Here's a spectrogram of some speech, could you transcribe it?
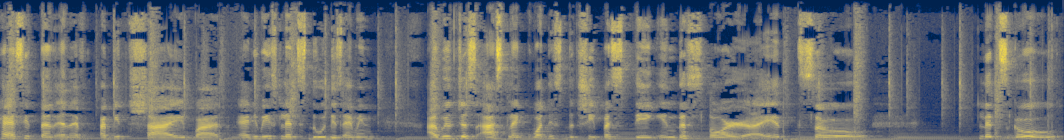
hesitant and a bit shy. But anyways, let's do this. I mean, I will just ask like, what is the cheapest thing in the store, right? So let's go.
